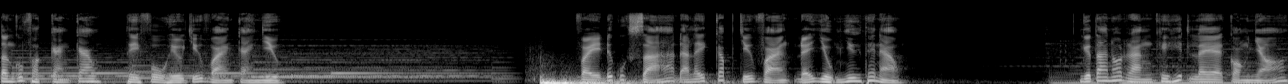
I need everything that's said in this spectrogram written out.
Tầng của Phật càng cao, thì phù hiệu chữ vạn càng nhiều. Vậy Đức Quốc xã đã lấy cấp chữ vạn để dùng như thế nào? Người ta nói rằng khi Hitler còn nhỏ,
